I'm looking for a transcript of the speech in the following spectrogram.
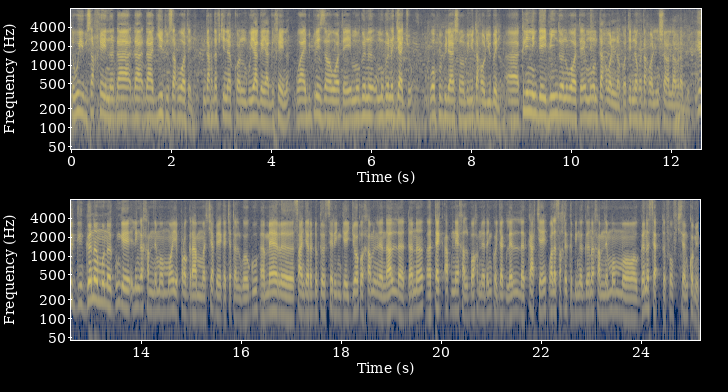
te wuyu bi sax xëy na daa daa daa jiitu sax woote bi. Ndax daf ci nekkoon bu yàgg yàgg xëy na. Waaye bi président wootee moo gën a mu gën a jàjju woo population bi ñu taxawal yu bëri. Clinique day bi ñu doon woote moom taxawal na ko te dina ko taxawal incha allah rabbi. Ngir gën a mën gunge li nga xam ne moom mooy programme Cheikh Béthio Catal googu maire Sandiara docteur Serigne Gueye Diop xam ne daal dana teg ab neexal boo xam ne dañ ko jagleel quartier wala sax dëkk bi nga gën a xam ne moom moo gën a set foofu ci seen commune.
